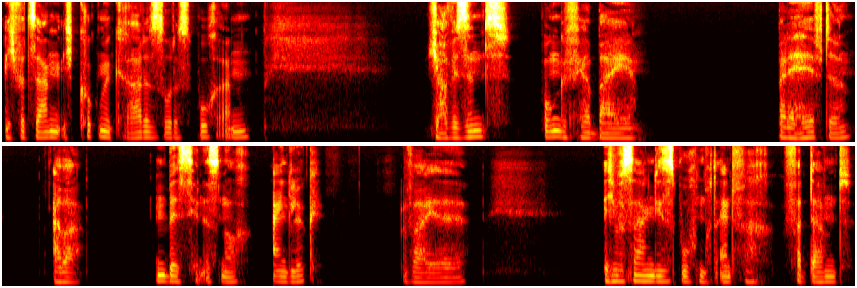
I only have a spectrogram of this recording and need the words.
Ich würde sagen, ich gucke mir gerade so das Buch an. Ja, wir sind ungefähr bei, bei der Hälfte, aber ein bisschen ist noch ein Glück, weil ich muss sagen, dieses Buch macht einfach verdammt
